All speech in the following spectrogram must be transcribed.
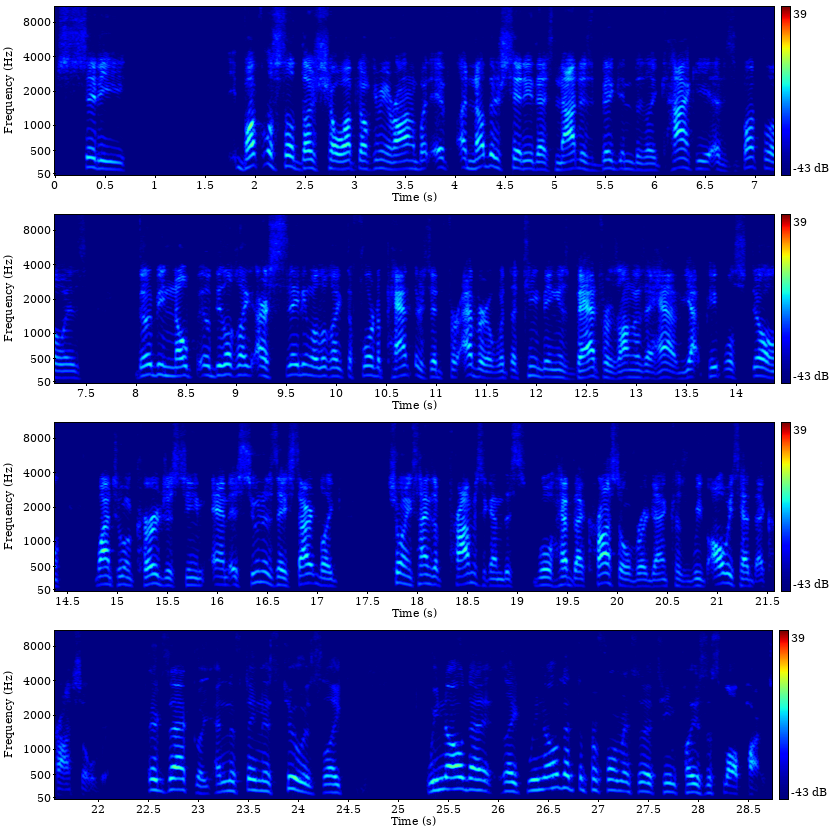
city? Buffalo still does show up. Don't get me wrong, but if another city that's not as big into like hockey as Buffalo is there would be no it would be look like our stadium would look like the Florida Panthers did forever with the team being as bad for as long as they have. Yet people still want to encourage this team. And as soon as they start like showing signs of promise again, this will have that crossover again because we've always had that crossover. Exactly. And the thing is too is like we know that like we know that the performance of the team plays a small part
